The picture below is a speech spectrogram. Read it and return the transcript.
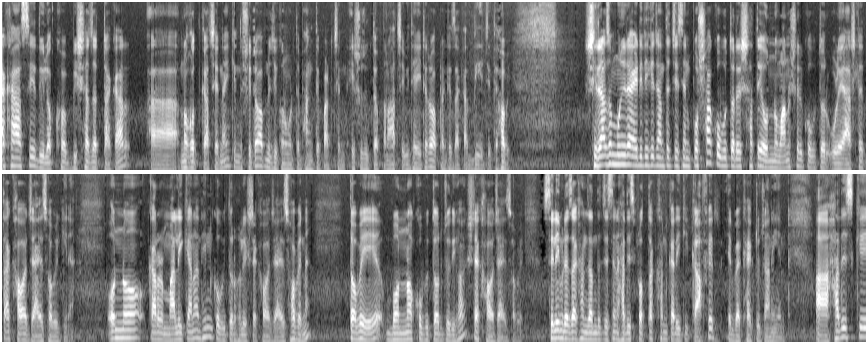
রাখা আছে, দুই লক্ষ বিশ হাজার টাকার নগদ কাছে নাই, কিন্তু সেটাও আপনি যে কোনো মুহূর্তে ভাঙতে পারছেন। এই সুযোগটা আপনার আছে বিধায় এটারও আপনাকে জাকাত দিয়ে যেতে হবে। সিরাজ মুনিরা আইডি থেকে জানতে চেয়েছেন, পোষা কবুতরের সাথে অন্য মানুষের কবুতর উড়ে আসলে তা খাওয়া জায়েজ হবে কিনা? অন্য কারোর মালিকানাধীন কবুতর হলে সেটা খাওয়া জায়েজ হবে না। তবে বন্য কবুতর যদি হয়, সেটা খাওয়া জায়েজ হবে। সেলিম রেজা খান জানতে চেয়েছেন, হাদিস প্রত্যাখ্যানকারী কি কাফের? এর ব্যাখ্যা একটু জানিয়েন। হাদিসকে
